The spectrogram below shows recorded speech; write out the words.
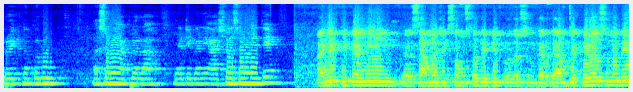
प्रयत्न करू असं मी आपल्याला या ठिकाणी आश्वासन देते. अनेक ठिकाणी सामाजिक संस्था देखील प्रदर्शन करते आमच्या कळसमध्ये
